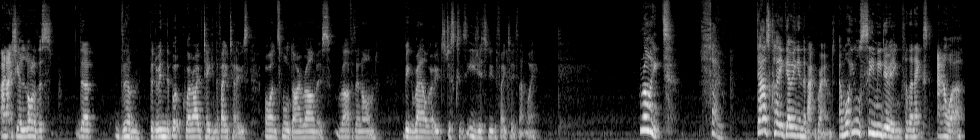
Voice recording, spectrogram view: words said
And actually a lot of the, the them that are in the book where I've taken the photos are on small dioramas rather than on big railroads just because it's easier to do the photos that way. Right, so DAS Clay going in the background and what you'll see me doing for the next hour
